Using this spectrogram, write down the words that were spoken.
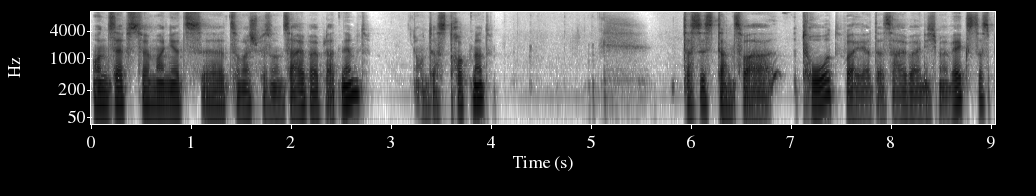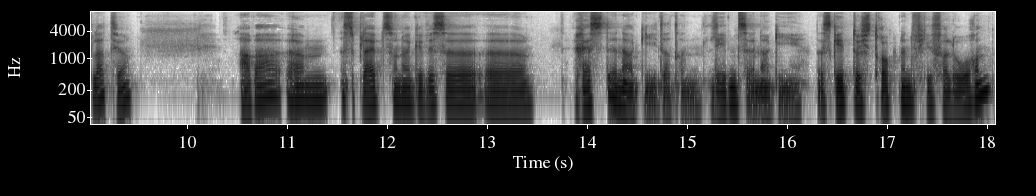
Und selbst wenn man jetzt äh, zum Beispiel so ein Salbeiblatt nimmt und das trocknet, das ist dann zwar tot, weil ja der Salbei nicht mehr wächst, das Blatt, ja, aber ähm, es bleibt so eine gewisse äh, Restenergie da drin, Lebensenergie. Das geht durchs Trocknen viel verloren,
